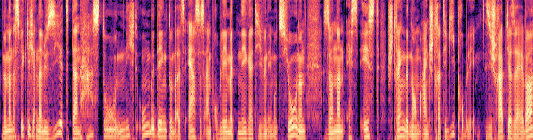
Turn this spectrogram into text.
wenn man das wirklich analysiert, dann hast du nicht unbedingt und als erstes ein Problem mit negativen Emotionen, sondern es ist streng genommen ein Strategieproblem. Sie schreibt ja selber,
